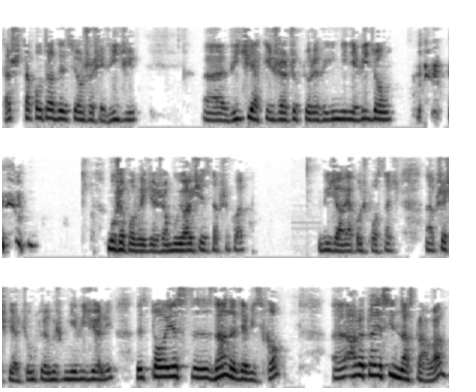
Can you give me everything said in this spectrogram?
też taką tradycją, że się widzi, widzi jakieś rzeczy, których inni nie widzą. Muszę powiedzieć, że mój ojciec na przykład widział jakąś postać e, przed śmiercią, której myśmy nie widzieli. Więc to jest e, znane zjawisko, e, ale to jest inna sprawa.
